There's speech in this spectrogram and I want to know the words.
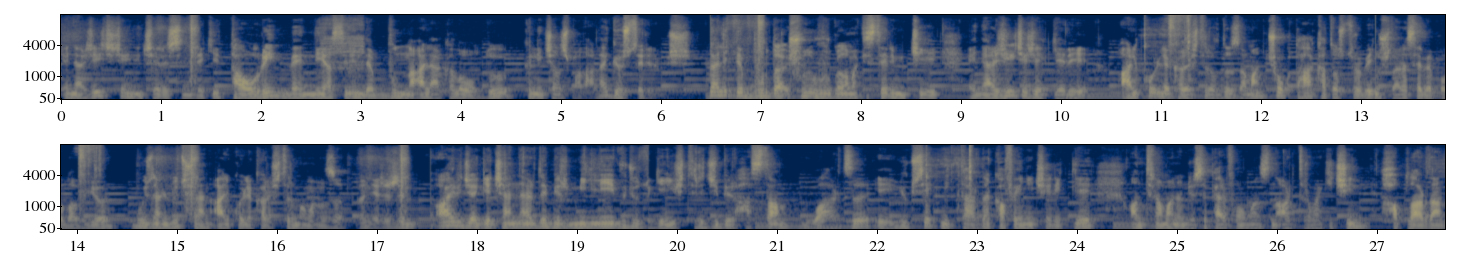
enerji içeceğinin içerisindeki taurin ve niyasinin de bununla alakalı olduğu klinik çalışmalarla gösterilmiş. Özellikle burada şunu vurgulamak isterim ki enerji içecekleri alkolle karıştırıldığı zaman çok daha katastrofik sonuçlara sebep olabiliyor. Bu yüzden lütfen alkolle karıştırmamanızı öneririm. Ayrıca geçenlerde bir milli vücut geliştirici bir hastam vardı. E, yüksek miktarda kafein içerikli antrenman öncesi performansını arttırmak için haplardan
